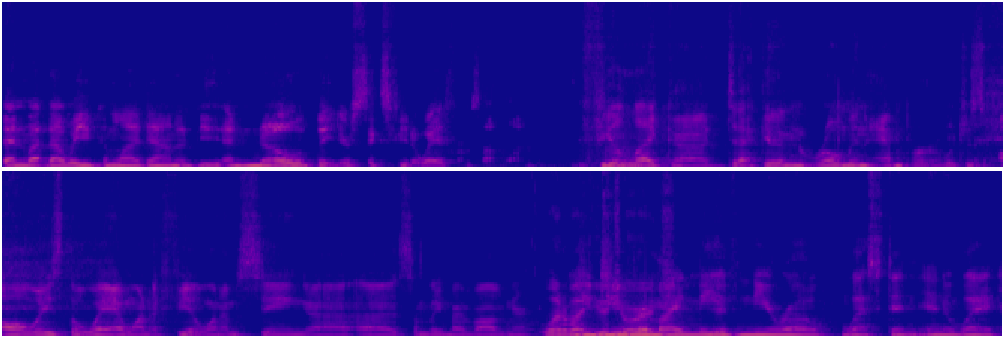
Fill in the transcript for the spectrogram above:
then that way you can lie down and be and know that you're six feet away from someone. Feel like a decadent Roman emperor, which is always the way I want to feel when I'm seeing uh, uh, something by Wagner. What about you, you, do George? remind me of Nero Weston in a way.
